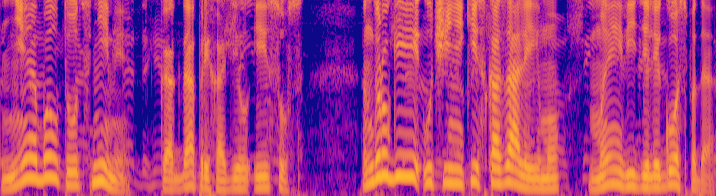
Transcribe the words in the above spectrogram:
не был тут с ними, когда приходил Иисус. Другие ученики сказали ему, «Мы видели Господа».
